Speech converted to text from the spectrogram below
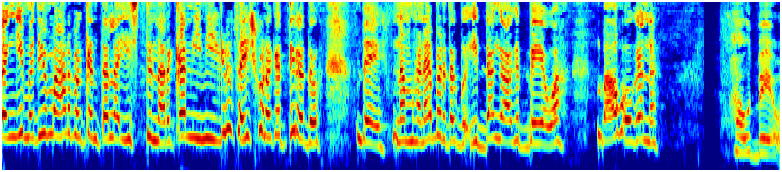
ತಂಗಿ ಮದ್ವೆ ಮಾಡ್ಬೇಕಂತಲ್ಲ ಇಷ್ಟು ನರಕ ನೀನ್ ಈಗಲೂ ಸಹಿಸ್ಕೊಳಕತ್ತಿರೋದು ಬೇ ನಮ್ಮ ಹಣೆ ಬರ್ದಾಗ ಇದ್ದಂಗ ಆಗತ್ ಬೇಯವ್ವ ಬಾ ಹೋಗಣ ಹೌದು ಬೇವ.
